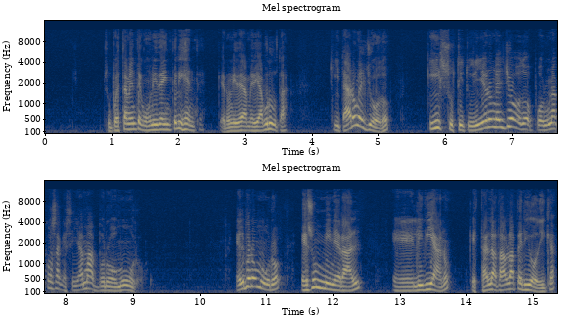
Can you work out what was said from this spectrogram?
supuestamente con una idea inteligente, que era una idea media bruta, quitaron el yodo y sustituyeron el yodo por una cosa que se llama bromuro. El bromuro es un mineral eh, liviano que está en la tabla periódica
